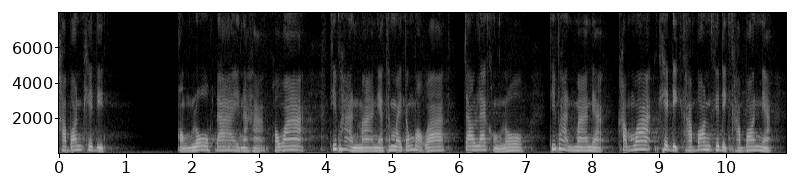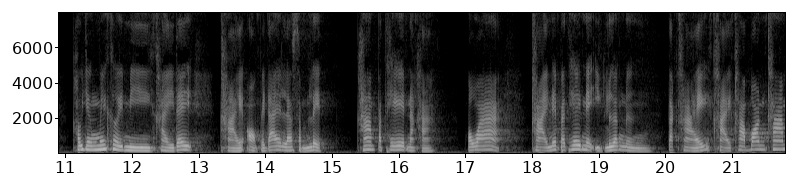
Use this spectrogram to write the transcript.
คาร์บอนเครดิตของโลกได้นะคะเพราะว่าที่ผ่านมาเนี่ยทำไมต้องบอกว่าเจ้าแรกของโลก ที่ผ่านมาเนี่ย คำว่าเครดิตคาร์บอนเครดิตคาร์บอนเนี่ยเขายังไม่เคยมีใครได้ขายออกไปได้แล้วสำเร็จข้ามประเทศนะคะ เพราะว่าขายในประเทศเนี่ยอีกเรื่องหนึ่งแต่ขายขายคาร์บอนข้าม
